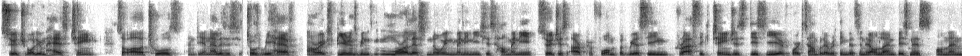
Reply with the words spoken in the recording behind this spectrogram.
search volume has changed. So our tools and the analysis tools we have, our experience, we more or less know in many niches how many searches are performed, but we are seeing drastic changes this year. For example, everything that's in the online business, online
